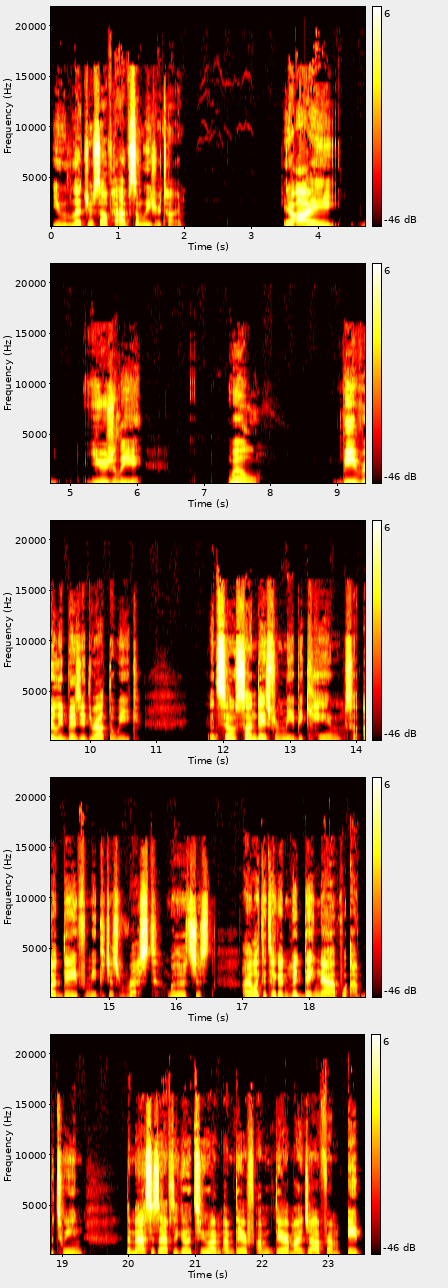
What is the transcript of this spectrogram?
you let yourself have some leisure time. You know i usually will be really busy throughout the week and so Sundays for me became a day for me to just rest. Whether it's just, I like to take a midday nap between the masses I have to go to. I'm, I'm there. I'm there at my job from eight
